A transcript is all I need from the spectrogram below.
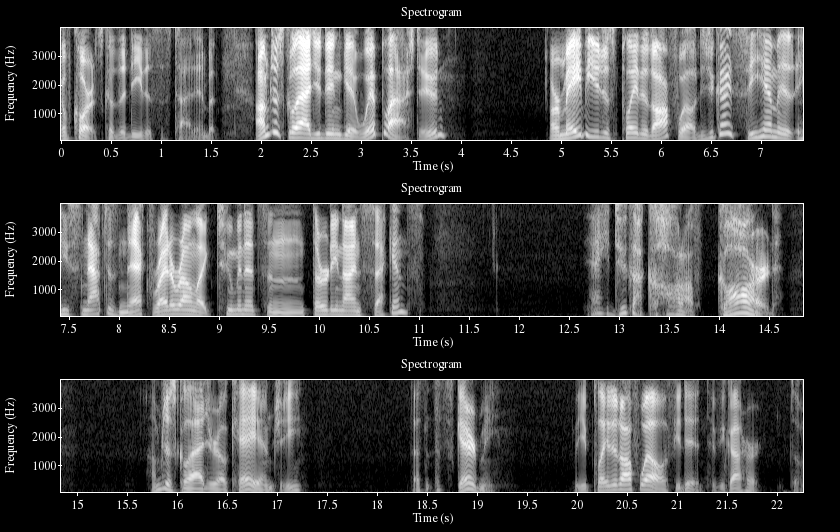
of course, because Adidas is tied in. But I'm just glad you didn't get whiplash, dude. Or maybe you just played it off well. Did you guys see him? He snapped his neck right around like two minutes and 39 seconds. Yeah, you do got caught off guard. I'm just glad you're okay, MG. That's, that scared me. But you played it off well if you did, if you got hurt. So,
